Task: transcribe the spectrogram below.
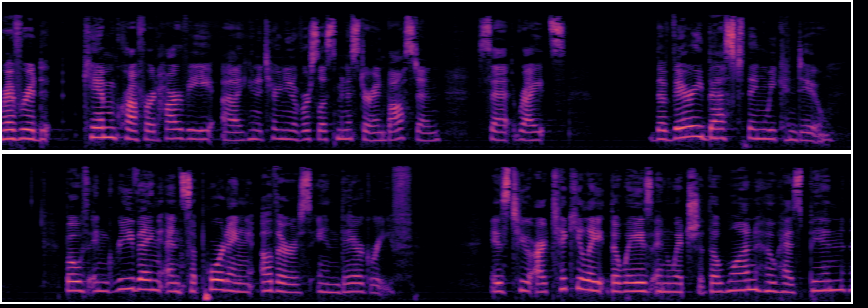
Reverend Kim Crawford Harvie, a Unitarian Universalist minister in Boston, writes The very best thing we can do, both in grieving and supporting others in their grief, is to articulate the ways in which the one who has been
